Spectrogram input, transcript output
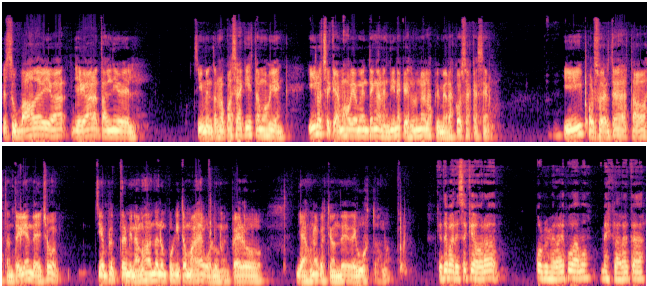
El subbajo debe llevar, llegar a tal nivel. Si mientras no pase aquí estamos bien. Y lo chequeamos obviamente en Argentina, que es una de las primeras cosas que hacemos. Y por suerte ha estado bastante bien. De hecho, siempre terminamos dándole un poquito más de volumen, pero ya es una cuestión de, de gustos, ¿no? ¿Qué te parece que ahora por primera vez podamos mezclar acá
